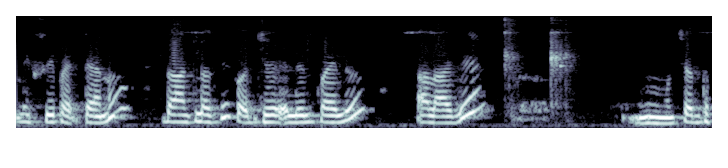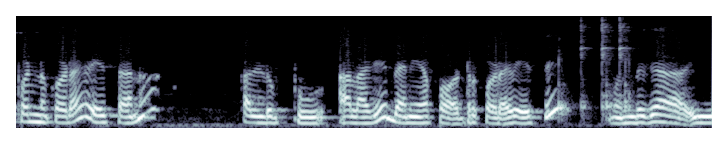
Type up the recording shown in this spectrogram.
మిక్సీ పెట్టాను. దాంట్లోకి కొంచెం ఎల్లుల్లిపాయలు అలాగే చింతపండు కూడా వేసాను. కల్లుప్పు అలాగే ధనియా పౌడర్ కూడా వేసి ముందుగా ఈ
